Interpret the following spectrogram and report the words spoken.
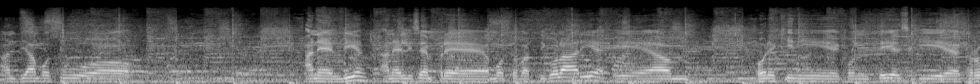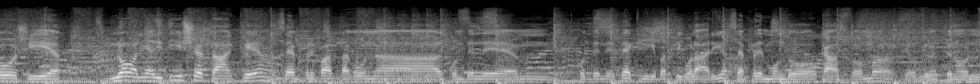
Andiamo su eh, anelli, anelli sempre molto particolari e ehm, orecchini con teschi, croci, nuova linea di t-shirt anche, sempre fatta con, eh, con delle, mm, con delle tecniche particolari, sempre del mondo custom, che ovviamente non,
